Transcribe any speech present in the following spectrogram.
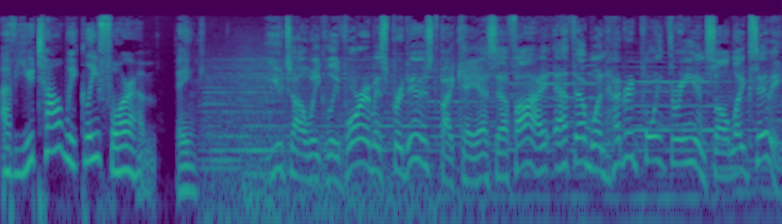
of Utah Weekly Forum. Thank you. Utah Weekly Forum is produced by KSFI FM 100.3 in Salt Lake City,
